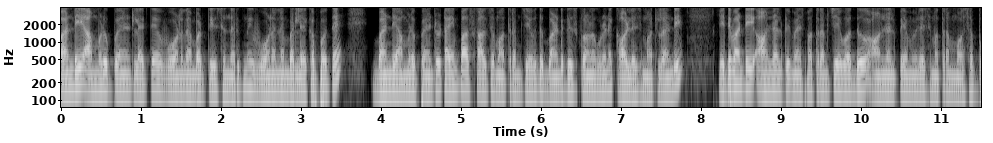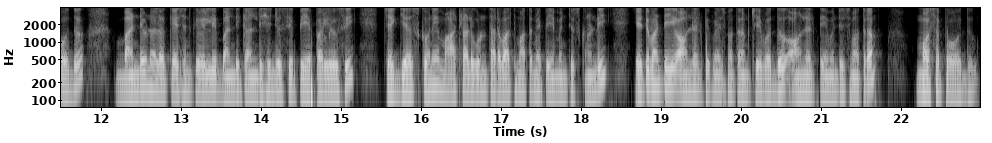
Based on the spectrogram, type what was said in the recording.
బండి అమ్ముడిపోయినట్లయితే ఓనర్ నెంబర్ తీసుకుని జరుగుతుంది. ఓనర్ నెంబర్ లేకపోతే బండి అమ్ముడిపోయినట్టు టైం పాస్ కాల్స్ మాత్రం చేయవద్దు. బండి తీసుకోవాలనుకుంటే కాల్ చేసి మాట్లాడండి. ఎటువంటి ఆన్లైన్ పేమెంట్స్ మాత్రం చేయవద్దు. ఆన్లైన్ పేమెంట్ చేసి మాత్రం మోసపోవద్దు. బండి ఉన్న లొకేషన్కి వెళ్ళి బండి కండిషన్ చూసి పేపర్లు చూసి చెక్ చేసుకొని మాట్లాడుకున్న తర్వాత మాత్రమే పేమెంట్ చేసుకోండి. ఎటువంటి ఆన్లైన్ పేమెంట్స్ మాత్రం చేయవద్దు. ఆన్లైన్ పేమెంట్ చేసి మాత్రం మోసపోవద్దు.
